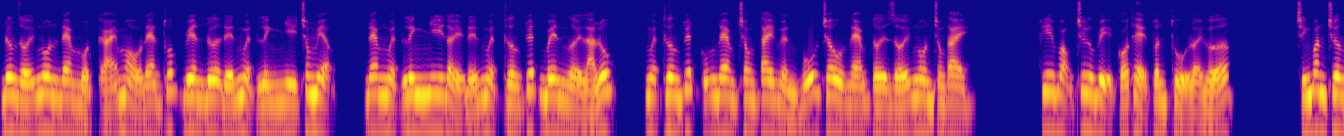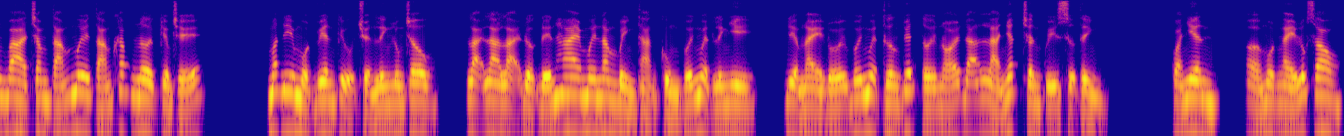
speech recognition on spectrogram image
đương giới ngôn đem một cái màu đen thuốc viên đưa đến Nguyệt Linh Nhi trong miệng, đem Nguyệt Linh Nhi đẩy đến Nguyệt Thương Tuyết bên người là lúc, Nguyệt Thương Tuyết cũng đem trong tay huyền vũ châu ném tới giới ngôn trong tay. Hy vọng chư vị có thể tuân thủ lời hứa. Chính văn chương 388 khắp nơi kiềm chế. Mất đi một viên cửu chuyển linh lung châu, lại là lại được đến 20 năm bình thản cùng với Nguyệt Linh Nhi, điểm này đối với Nguyệt Thương Tuyết tới nói đã là nhất chân quý sự tình. Quả nhiên, ở một ngày lúc sau,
